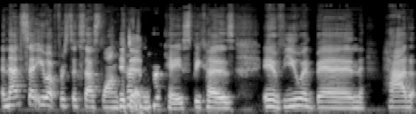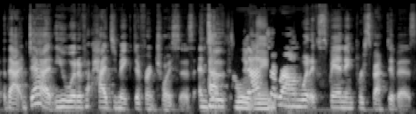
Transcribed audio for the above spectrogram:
And that set you up for success long term in your case, because if you had been had that debt, you would have had to make different choices. And so Absolutely. that's around what expanding perspective is.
